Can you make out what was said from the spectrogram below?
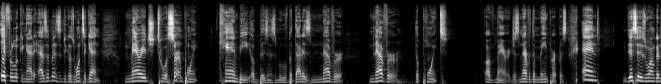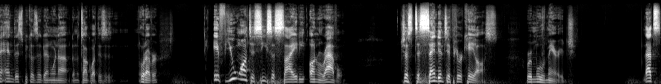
If we're looking at it as a business, because once again, marriage to a certain point can be a business move, but that is never, never the point of marriage. It's never the main purpose. And this is where I'm going to end this because again, we're not going to talk about this. Whatever. If you want to see society unravel, just descend into pure chaos, remove marriage. That's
